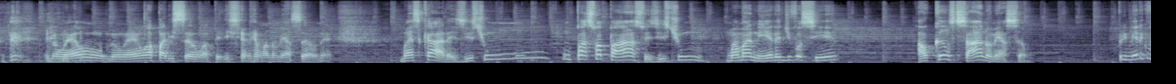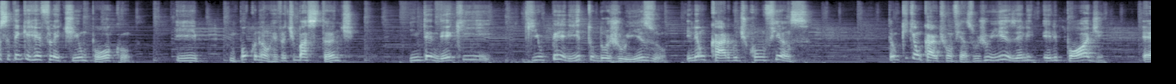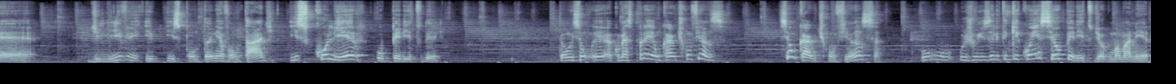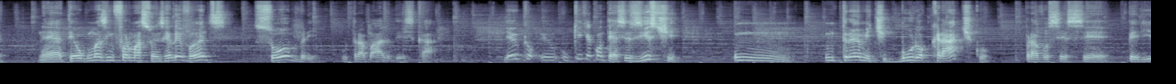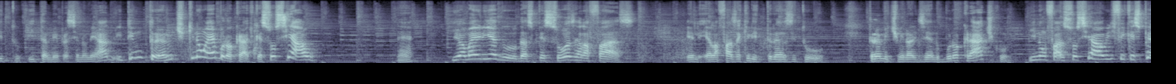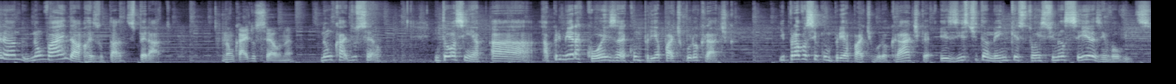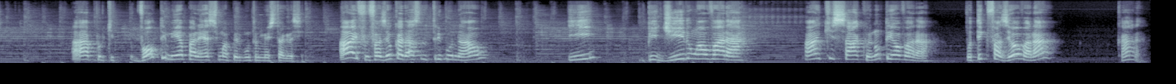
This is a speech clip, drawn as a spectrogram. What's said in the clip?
não é um, não é uma aparição a perícia, né? É uma nomeação, né? Mas, cara, existe um, um passo a passo, existe um, uma maneira de você alcançar a nomeação. Primeiro que você tem que refletir um pouco e um pouco não, refletir bastante, e entender que, que o perito do juízo ele é um cargo de confiança. Então, o que é um cargo de confiança? O juiz ele, ele pode, é, de livre e, e espontânea vontade, escolher o perito dele. Então, isso é um, é, começa por aí, é um cargo de confiança. Se é um cargo de confiança, o, o, o juiz ele tem que conhecer o perito de alguma maneira né, ter algumas informações relevantes sobre o trabalho desse cara. E aí o que, que acontece? Existe um, um trâmite burocrático para você ser perito e também para ser nomeado, e tem um trâmite que não é burocrático, é social, né? E a maioria do, das pessoas ela faz, ele, ela faz aquele trânsito, trâmite, melhor dizendo, burocrático, e não faz social e fica esperando. E não vai dar o resultado esperado. Não cai do céu, né? Não cai do céu. Então, assim, a, a, a primeira coisa é cumprir a parte burocrática. E para você cumprir a parte burocrática, existe também questões financeiras envolvidas. Ah, porque volta e meia aparece uma pergunta no meu Instagram assim: Ah, eu fui fazer o cadastro do tribunal e pediram alvará. Ai, que saco, eu não tenho alvará. Vou ter que fazer o alvará? Cara.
